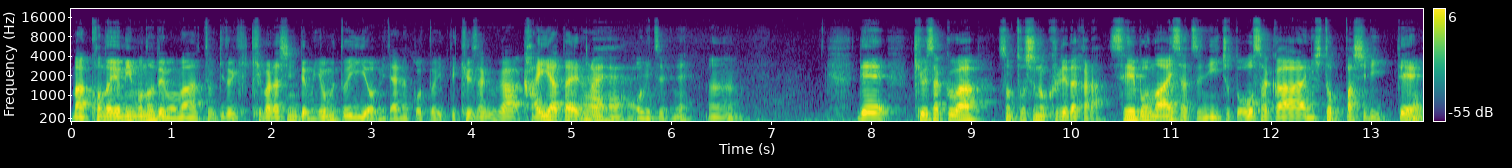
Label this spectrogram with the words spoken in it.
まあ、この読み物でもまあ時々気晴らしにでも読むといいよみたいなことを言って旧作が買い与えるの、はいはいはい。おみつにね。うんで旧作はその年の暮れだから聖母の挨拶にちょっと大阪に一っ走り行って、うん。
